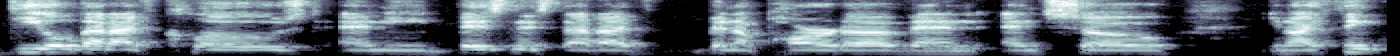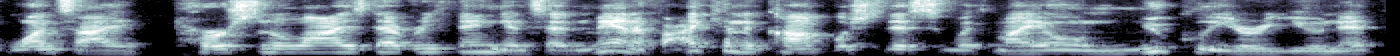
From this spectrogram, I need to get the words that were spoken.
deal that I've closed, any business that I've been a part of. And, and so, you know, I think once I personalized everything and said, man, if I can accomplish this with my own nuclear unit,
